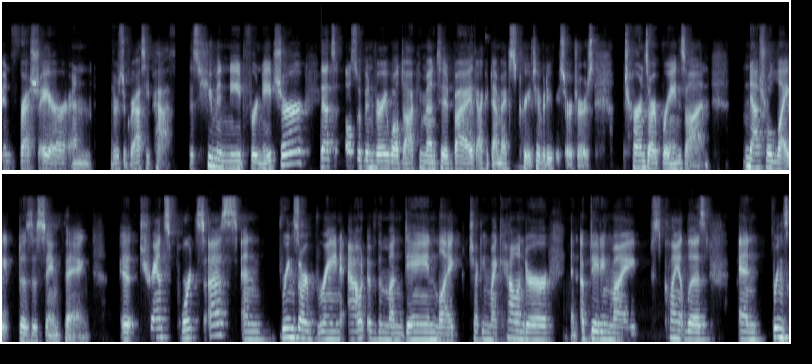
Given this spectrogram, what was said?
I'm in fresh air and there's a grassy path. This human need for nature, that's also been very well documented by academics, creativity researchers, turns our brains on. Natural light does the same thing it transports us and brings our brain out of the mundane, like checking my calendar and updating my client list, and brings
